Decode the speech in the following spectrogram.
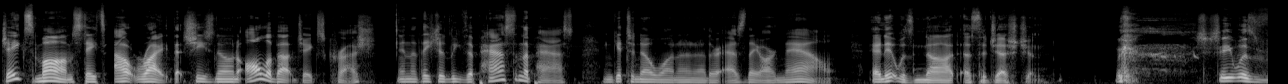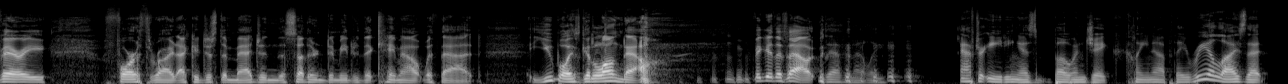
Jake's mom states outright that she's known all about Jake's crush and that they should leave the past in the past and get to know one another as they are now. and it was not a suggestion. she was very forthright. I could just imagine the southern Demeter that came out with that. You boys get along now. Figure this out. Definitely. After eating, as Bo and Jake clean up, they realize that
